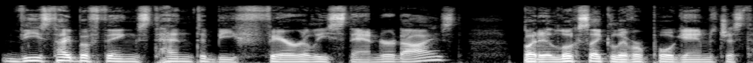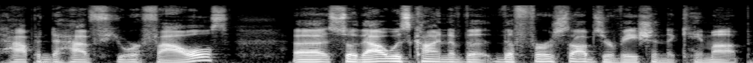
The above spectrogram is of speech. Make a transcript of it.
these type of things tend to be fairly standardized, but it looks like Liverpool games just happen to have fewer fouls. Uh, so that was kind of the the first observation that came up.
